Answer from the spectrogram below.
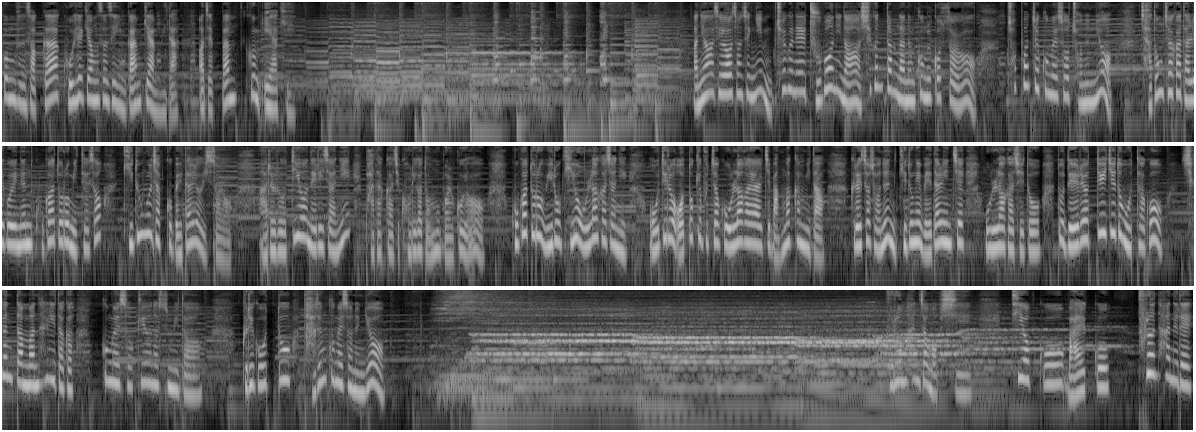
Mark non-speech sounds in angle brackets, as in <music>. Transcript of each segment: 꿈 분석가 고혜경 선생님과 함께 합니다. 어젯밤 꿈 이야기. 안녕하세요, 선생님. 최근에 두 번이나 식은땀 나는 꿈을 꿨어요. 첫 번째 꿈에서 저는요, 자동차가 달리고 있는 고가도로 밑에서 기둥을 잡고 매달려 있어요. 아래로 뛰어내리자니 바닥까지 거리가 너무 멀고요. 고가도로 위로 기어 올라가자니 어디를 어떻게 붙잡고 올라가야 할지 막막합니다. 그래서 저는 기둥에 매달린 채 올라가지도 또 내려 뛰지도 못하고 식은땀만 흘리다가 꿈에서 깨어났습니다. 그리고 또 다른 꿈에서는요. 구름 한점 없이 티 없고 맑고 푸른 하늘에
